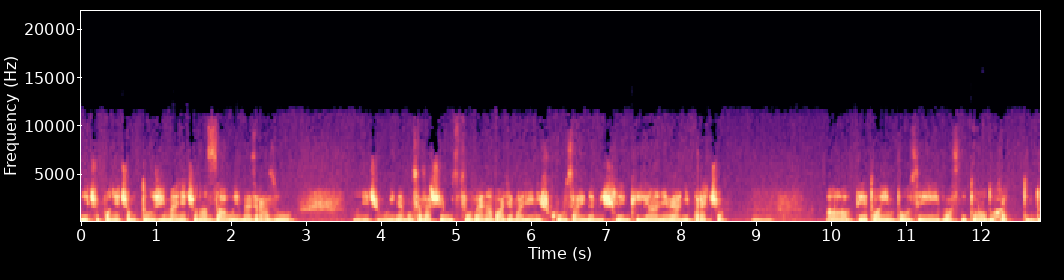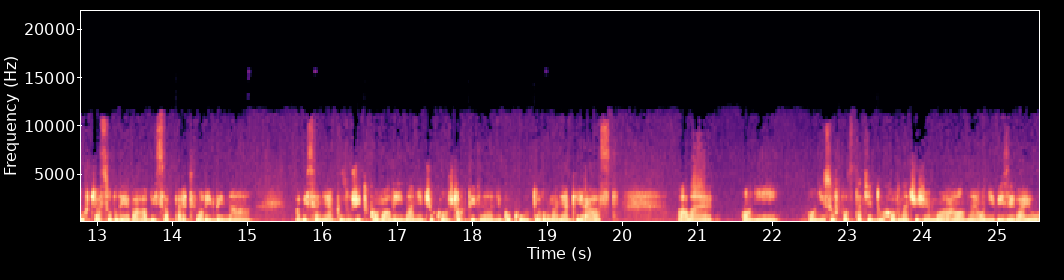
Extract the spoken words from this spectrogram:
niečo po niečom túžime, niečo nás zaujíme zrazu, niečomu inému sa začne úctvo venovať a mať iný vkus a iné myšlienky a nevie ani prečo. Mm-hmm. A tieto impulzy vlastne toho ducha, ten duch času vlieva, aby sa pretvorili na, aby sa nejak zužitkovali na niečo konštruktívne, na nejakú kultúru, na nejaký rast, ale oni, oni sú v podstate duchovné, čiže morálne. Oni vyzývajú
